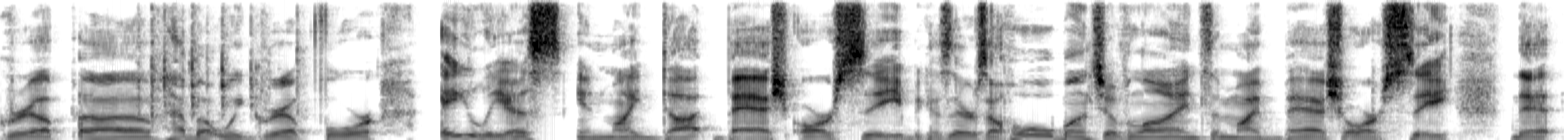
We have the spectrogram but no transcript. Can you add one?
grep. Uh, how about we grep for alias in my .bash rc because there's a whole bunch of lines in my bash rc that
